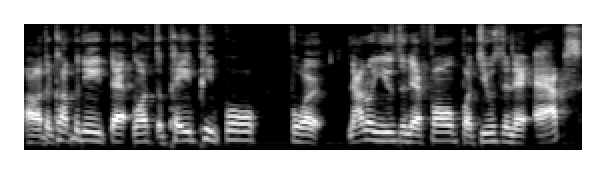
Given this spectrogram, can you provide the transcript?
uh, the company that wants to pay people for not only using their phone but using their apps.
